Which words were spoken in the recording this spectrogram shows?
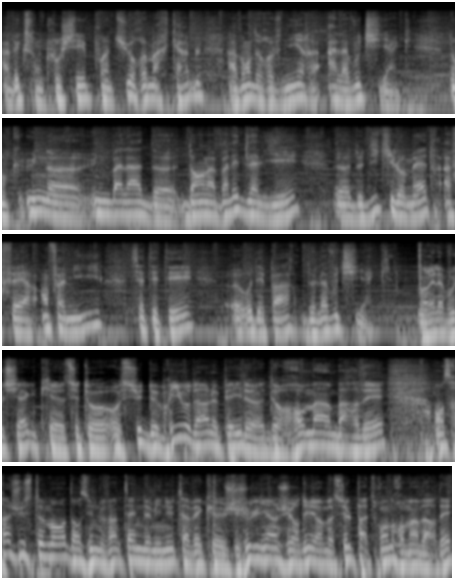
avec son clocher pointu remarquable avant de revenir à la Vouchillac. Donc une, une balade dans la vallée de l'Allier de 10 km à faire en famille cet été au départ de la Vouchillac. Oui, la Vouchiac, c'est au, sud de Brioude, hein, le pays de, Romain Bardet. On sera justement dans une vingtaine de minutes avec Julien Jourdi, hein, monsieur le patron de Romain Bardet,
